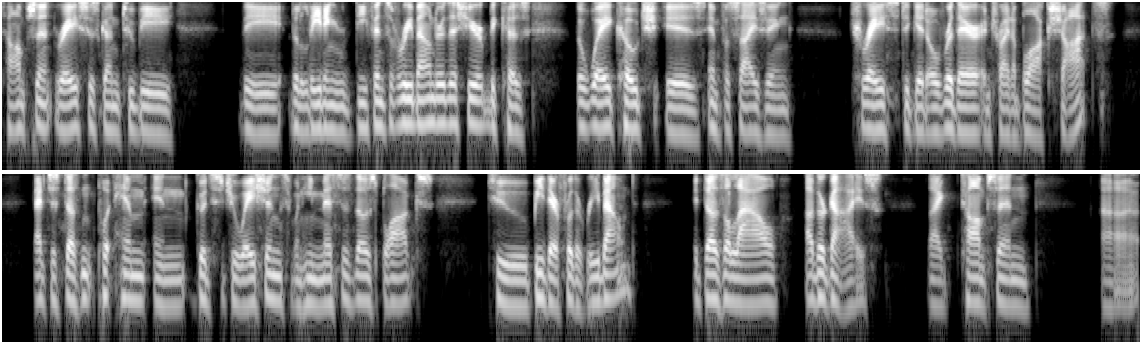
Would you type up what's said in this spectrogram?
Thompson Race is going to be the the leading defensive rebounder this year because the way coach is emphasizing Trayce to get over there and try to block shots, that just doesn't put him in good situations when he misses those blocks to be there for the rebound. It does allow other guys like Thompson uh,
